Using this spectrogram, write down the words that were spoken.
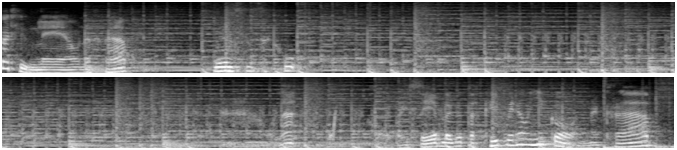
ก็ถึงแล้วนะครับ เมืองซูซาคุเอาละขอไปเซฟแล้วก็ตัดคลิปไว้เท่านี้ก่อนนะครับ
